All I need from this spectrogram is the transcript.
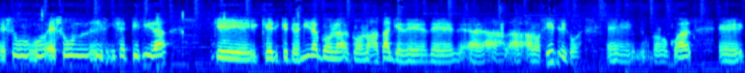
es un, es un insecticida que, que, termina con, con los ataques de, a, los cítricos. Eh, con lo cual, eh,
